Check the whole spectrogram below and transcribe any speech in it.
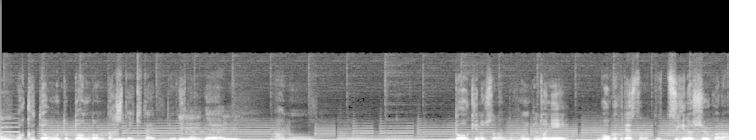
うん。若手を本当どんどん出していきたいっていう時代で、うん。あの同期の人なんて本当に合格ですってなって次の週からも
